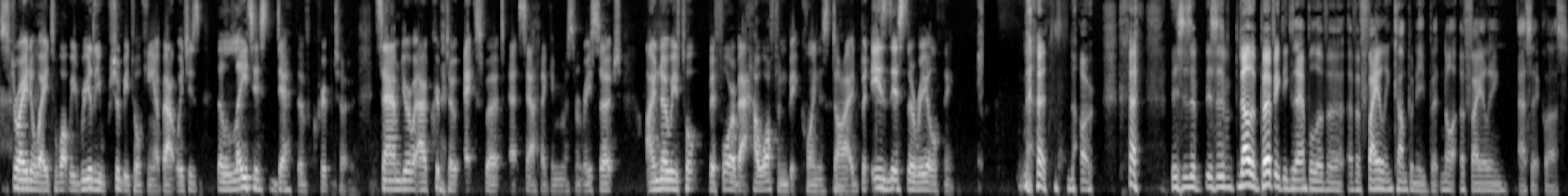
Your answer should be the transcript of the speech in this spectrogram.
straight away to what we really should be talking about, which is the latest death of crypto. Sam, you're our crypto expert at South Southbank Investment Research. I know we've talked before about how often Bitcoin has died, but is this the real thing? no. this is a this is another perfect example of a of a failing company, but not a failing asset class.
